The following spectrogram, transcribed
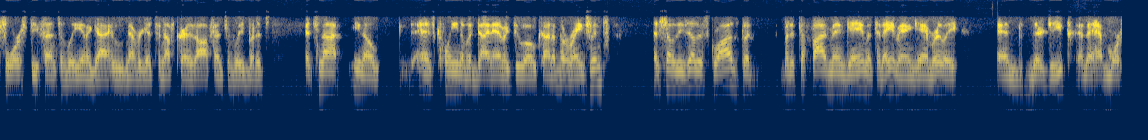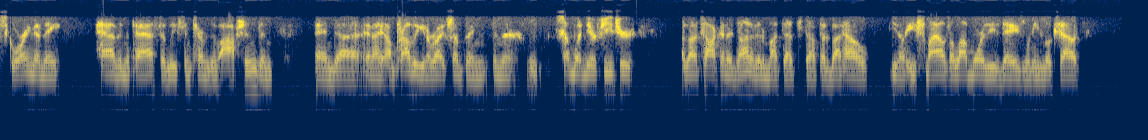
force defensively, and a guy who never gets enough credit offensively, but it's it's not you know as clean of a dynamic duo kind of arrangement as some of these other squads, but but it's a five man game. It's an eight man game really, and they're deep and they have more scoring than they have in the past, at least in terms of options. And and uh, and I, I'm probably going to write something in the somewhat near future about talking to Donovan about that stuff and about how you know he smiles a lot more these days when he looks out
